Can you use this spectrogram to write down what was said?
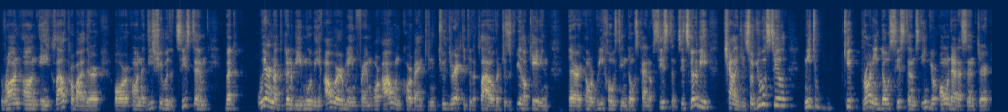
run on a cloud provider or on a distributed system but we are not going to be moving our mainframe or our core banking to directly to the cloud or just relocating there or rehosting those kind of systems. It's going to be challenging. So you will still need to keep running those systems in your own data center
